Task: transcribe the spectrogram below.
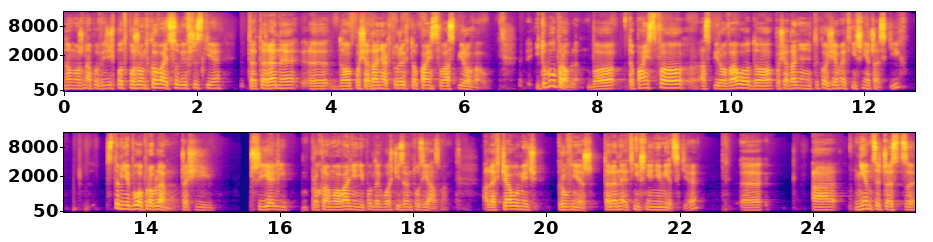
no, można powiedzieć, podporządkować sobie wszystkie te tereny, y, do posiadania których to państwo aspirowało. I tu był problem, bo to państwo aspirowało do posiadania nie tylko ziem etnicznie czeskich. Z tym nie było problemu. Czesi przyjęli proklamowanie niepodległości z entuzjazmem, ale chciało mieć również tereny etnicznie niemieckie, e, a Niemcy czescy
